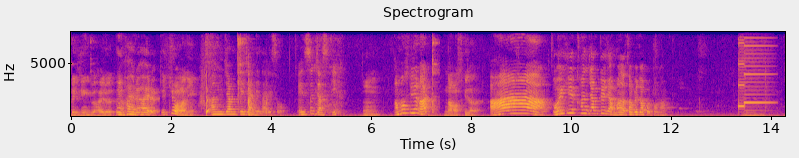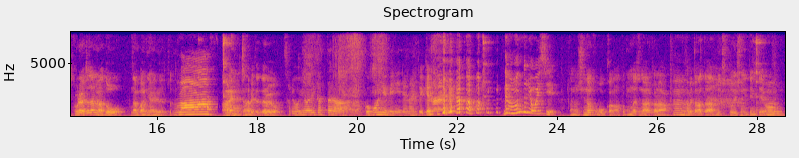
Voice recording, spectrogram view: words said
ランキング入る？うん、入る入る。1は何？カンジャンケジャンになりそう。えすんちゃん好き？うん。あんま好きじゃない？生好きじゃない。あー。美味しいカンジャンケジャンまだ食べたことないこれはチャダメはどう？何番に入る？ちょっと。うわあれめっちゃ食べてたよ。ーそれを言われちゃったら5本指に入れないといけない。でも本当に美味しい。あのシノコボかな？と同じのあるから、うん。食べたかったらミツと一緒に行ってみてよ、うん。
